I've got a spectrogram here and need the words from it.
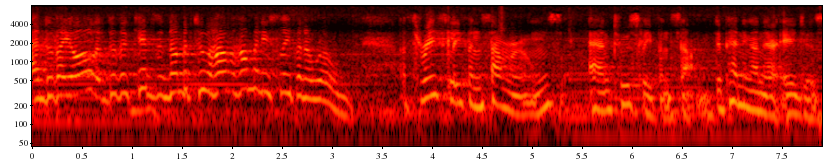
And do they all, do the kids, number two, how, how many sleep in a room? Three sleep in some rooms and two sleep in some, depending on their ages.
